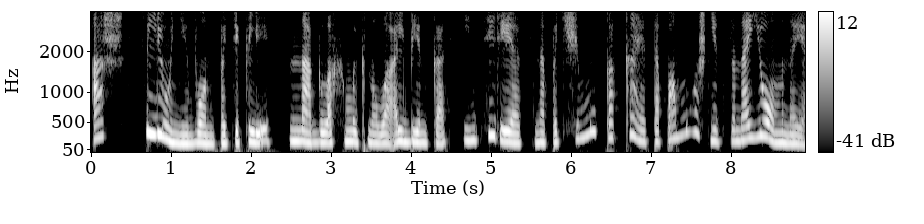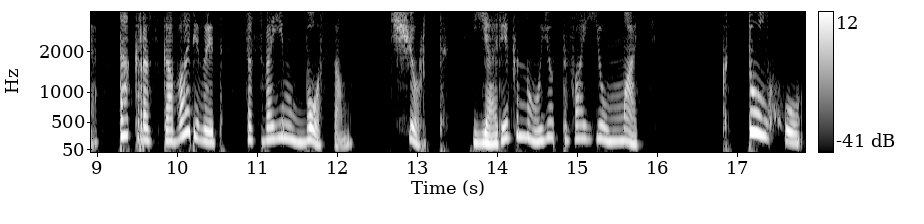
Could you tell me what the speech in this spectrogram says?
Аж слюни вон потекли, нагло хмыкнула Альбинка. Интересно, почему какая-то помощница наемная так разговаривает со своим боссом? Черт, я ревную твою мать. Ктулху,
